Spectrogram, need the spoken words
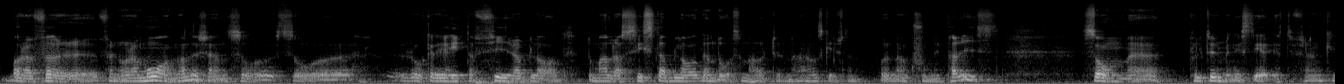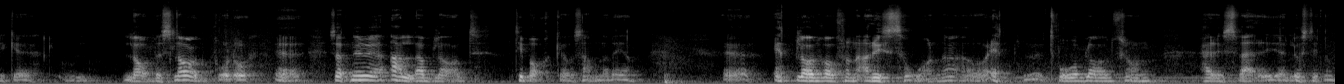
bara för, för några månader sedan så, så eh, råkade jag hitta fyra blad, de allra sista bladen då som hör till den här handskriften, på en auktion i Paris. Som eh, kulturministeriet i Frankrike la beslag på då. Så att nu är alla blad tillbaka och samlade igen. Eh, ett blad var från Arizona och ett, två blad från här i Sverige, lustigt nog.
